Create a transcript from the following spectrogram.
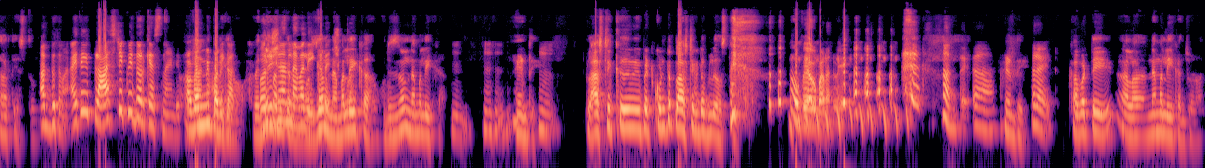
దారితీస్తుంది. అద్భుతం. అయితే ఈ ప్లాస్టిక్ దొరికేస్తున్నాయండి అవన్నీ తెచ్చుకో. నెమలిక ఒరిజినల్ నెమలిక. ఏంటి. ప్లాస్టిక్ పెట్టుకుంటే ప్లాస్టిక్ డబ్బులే వస్తాయి. ఉపయోగపడాలి. అంతే. ఏంటి? రైట్ కాబట్టి అలా నెమలిక అని చూడాలి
